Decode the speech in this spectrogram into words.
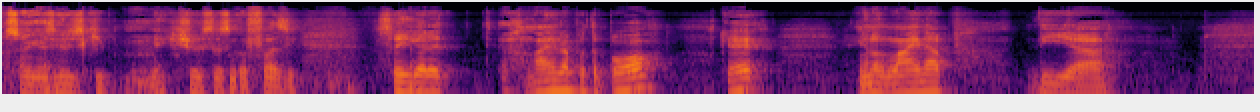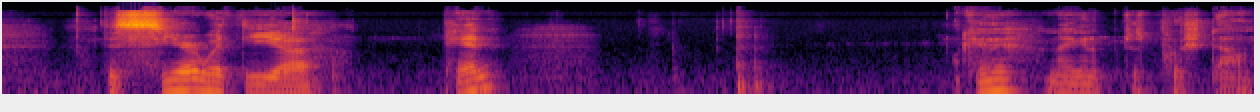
sorry guys, I just keep making sure this doesn't go fuzzy. So you gotta line it up with the ball, okay? You're gonna line up the, uh, the sear with the uh, pin. Okay, now you're gonna just push down.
